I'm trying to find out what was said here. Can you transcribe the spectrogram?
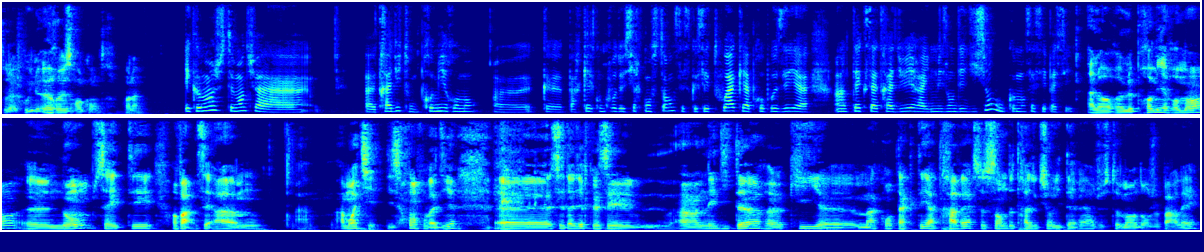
tout d'un coup une heureuse rencontre. Voilà. Et comment justement tu as euh, traduit ton premier roman euh, Par quel concours de circonstances? Est-ce que c'est toi qui as proposé euh, un texte à traduire à une maison d'édition ou comment ça s'est passé? Alors le premier roman, non, ça a été, enfin c'est à, à, moitié, disons, on va dire. C'est-à-dire que c'est un éditeur qui m'a contacté à travers ce centre de traduction littéraire justement dont je parlais,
